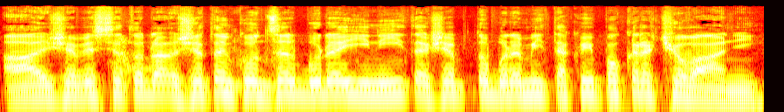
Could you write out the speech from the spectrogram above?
a že, by se to, že ten koncert bude jiný, takže to bude mít takový pokračování.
